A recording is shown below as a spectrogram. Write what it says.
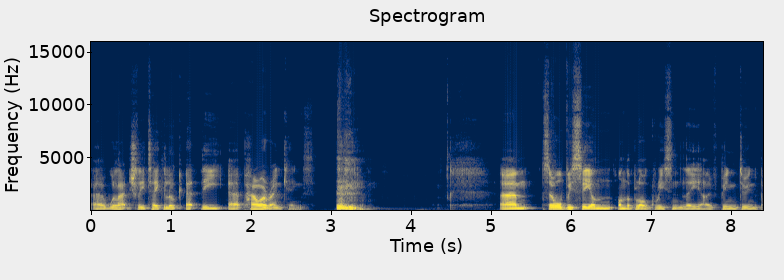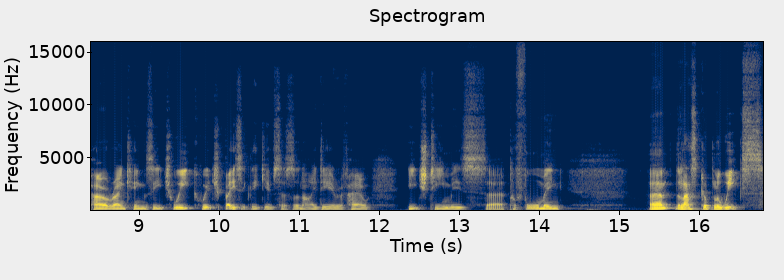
uh, we'll actually take a look at the uh, power rankings. um, so obviously on, on the blog recently, I've been doing the power rankings each week, which basically gives us an idea of how each team is uh, performing. Um, the last couple of weeks,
